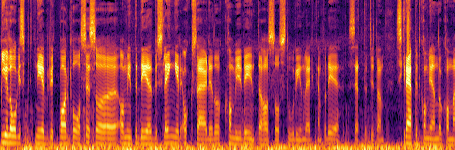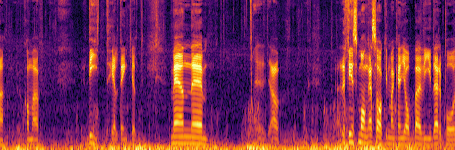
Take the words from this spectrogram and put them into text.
biologiskt nedbrytbar påse så eh, om inte det du slänger också är det då kommer ju det inte ha så stor inverkan på det sättet utan skräpet kommer ju ändå komma, komma dit helt enkelt. Men eh, eh ja, det finns många saker man kan jobba vidare på.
